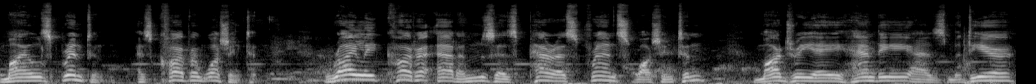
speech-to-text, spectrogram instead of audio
Miles Brenton as Carver Washington, Riley Carter Adams as Paris France Washington, Margery A. Handy as Ma'Dear,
